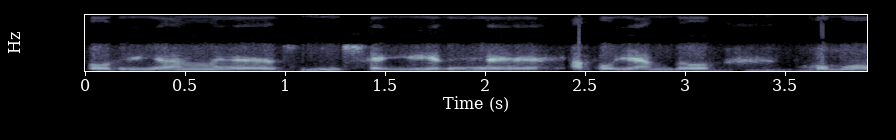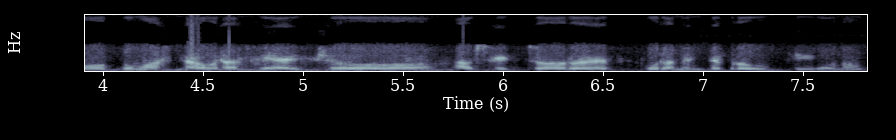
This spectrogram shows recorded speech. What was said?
podrían eh, seguir eh, apoyando como, como hasta ahora se ha hecho al sector eh, puramente productivo. ¿no?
